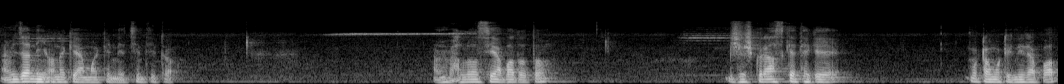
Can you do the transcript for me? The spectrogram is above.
আমি জানি অনেকে আমাকে নিয়ে চিন্তিত। আমি ভালো আছি আপাতত। বিশেষ করে আজকে থেকে মোটামুটি নিরাপদ।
